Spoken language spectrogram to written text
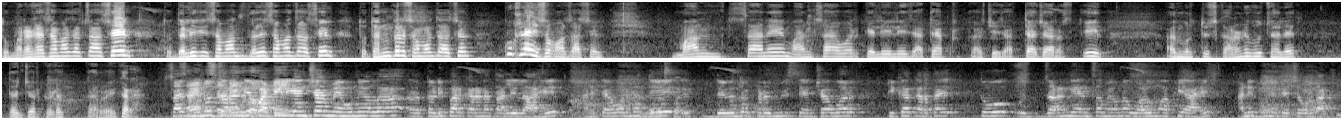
तो मराठा समाजाचा असेल तो दलित समाज दलित समाजाचा असेल तो धनगर समाजाचा असेल कुठलाही समाज असेल माणसाने माणसावर केलेले ज्या त्या प्रकारचे अत्याचार असतील आणि मृत्यूस कारणीभूत झालेत त्यांच्यावर कडक कारवाई करा. साहेब जरांगे पाटील यांच्या मेहुण्याला तडीपार करण्यात आलेलं आहे आणि त्यावरनं ते देवेंद्र फडणवीस यांच्यावर टीका करतायत तो जरांगे यांचा मेहुणा वाळू माफी आहे आणि गुन्हे त्याच्यावर दाखल.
